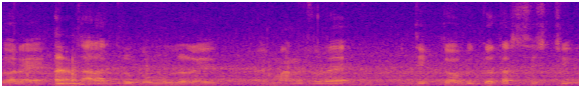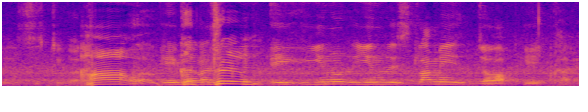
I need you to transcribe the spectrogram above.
করে হ্যাঁ। যারা দ্রব্য মূল্য মানুষের তিক্ত অভিজ্ঞতার সৃষ্টি সৃষ্টি করে হ্যাঁ, এই ইসলামী জবাব কি করে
